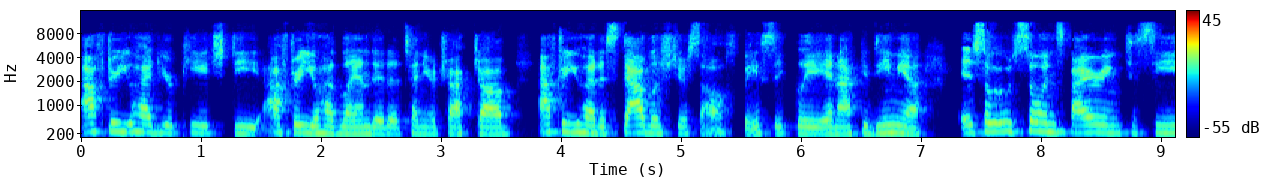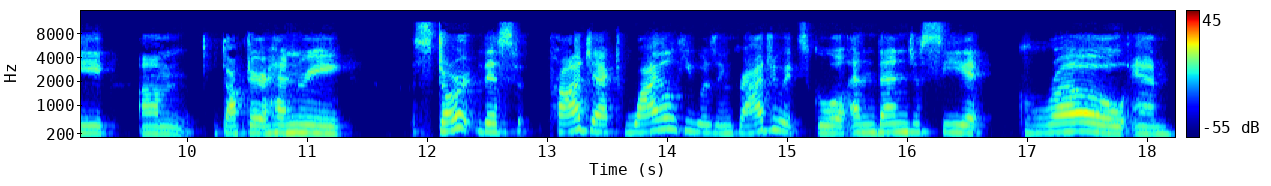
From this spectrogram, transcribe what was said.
after you had your PhD, after you had landed a tenure track job, after you had established yourself basically in academia. And so it was so inspiring to see um, Dr. Henry start this project while he was in graduate school and then just see it grow and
